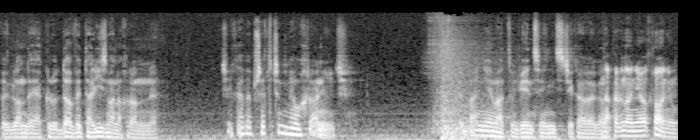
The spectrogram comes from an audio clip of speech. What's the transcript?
Wygląda jak ludowy talizman ochronny. Ciekawe przed czym miał chronić. Chyba nie ma tu więcej nic ciekawego. Na pewno nie ochronił.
